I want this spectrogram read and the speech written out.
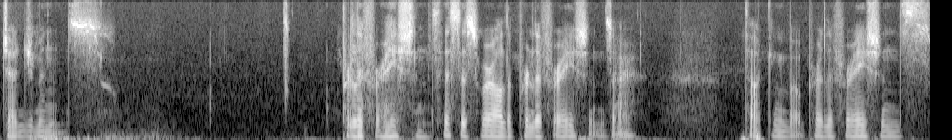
judgments, proliferations. This is where all the proliferations are. Talking about proliferations,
